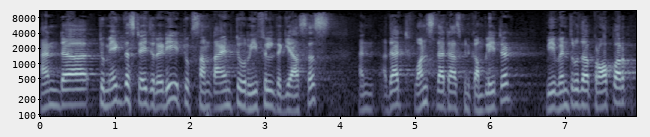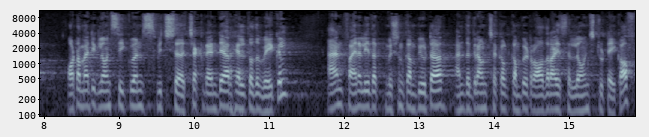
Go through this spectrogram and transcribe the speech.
And uh, to make the stage ready, it took some time to refill the gases. And that once that has been completed, we went through the proper automatic launch sequence, which uh, checked the entire health of the vehicle. And finally, the mission computer and the ground checkout computer authorized the launch to take off,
